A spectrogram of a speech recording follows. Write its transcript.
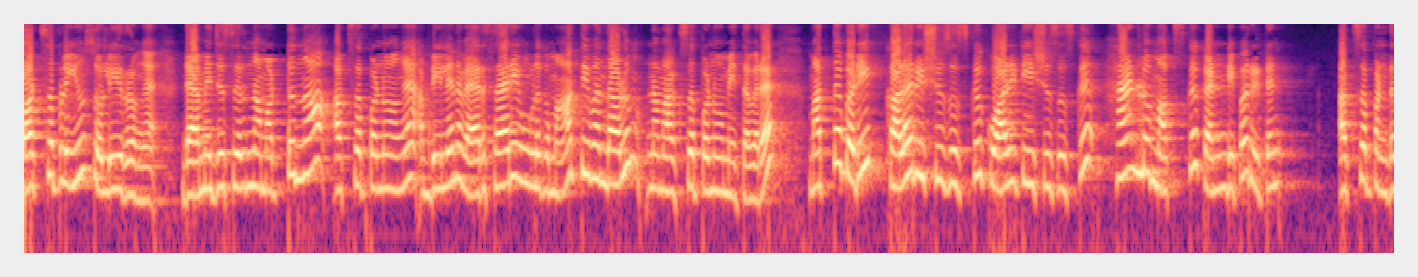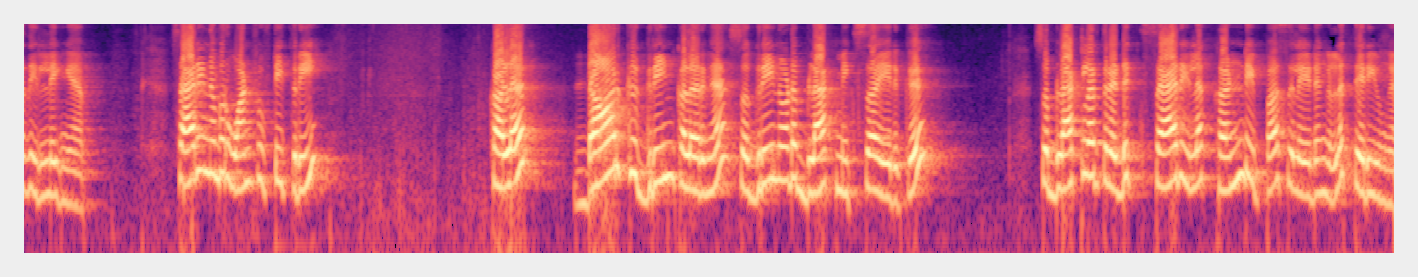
வாட்ஸ்அப்லேயும் சொல்லிடுறோங்க. டேமேஜஸ் இருந்தால் மட்டும்தான் அக்செப்ட் பண்ணுவாங்க. அப்படி இல்லைன்னா வேறு சாரீ உங்களுக்கு மாற்றி வந்தாலும் நம்ம அக்செப்ட் பண்ணுவோமே தவிர மற்றபடி கலர் இஷ்யூஸஸ்க்கு குவாலிட்டி இஷ்யூஸஸ்க்கு ஹேண்ட்லூம் மார்க்ஸ்க்கு கண்டிப்பாக ரிட்டர்ன் அக்செப்ட் பண்ணுறது இல்லைங்க. Saree number one fifty three colour dark green கலருங்க ஸோ க்ரீனோட பிளாக் மிக்ஸ் ஆகிருக்கு ஸோ பிளாக் கலர் த்ரெட்டு சாரியில் கண்டிப்பாக சில இடங்களில் தெரியுங்க.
